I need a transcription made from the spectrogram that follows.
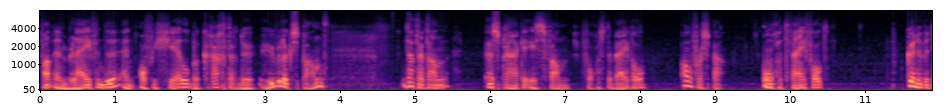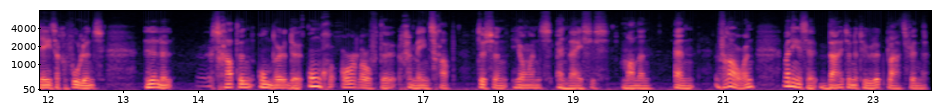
van een blijvende en officieel bekrachtigde huwelijksband, dat er dan sprake is van, volgens de Bijbel, overspel. Ongetwijfeld kunnen we deze gevoelens schatten onder de ongeoorloofde gemeenschap tussen jongens en meisjes, mannen en vrouwen, wanneer ze buiten het huwelijk plaatsvinden.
